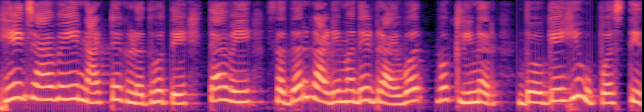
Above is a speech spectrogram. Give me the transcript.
हे ज्यावेळी नाट्य घडत होते त्यावेळी सदर गाडीमध्ये ड्रायव्हर व क्लीनर दोघेही उपस्थित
